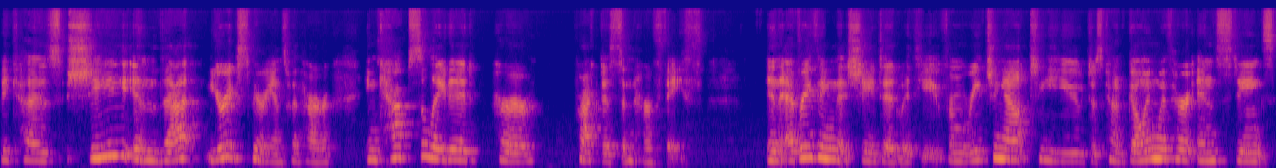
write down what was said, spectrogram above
because she, in that, your experience with her, encapsulated her practice and her faith in everything that she did with you, from reaching out to you, just kind of going with her instincts,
